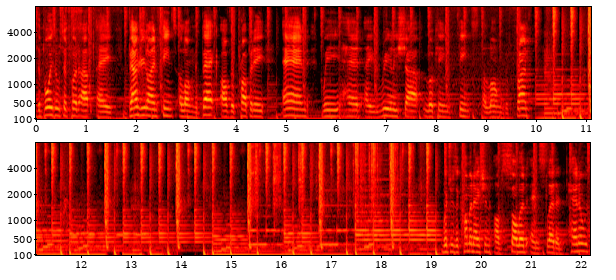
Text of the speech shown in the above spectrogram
The boys also put up a boundary line fence along the back of the property and we had a really sharp looking fence along the front. which was a combination of solid and slatted panels.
